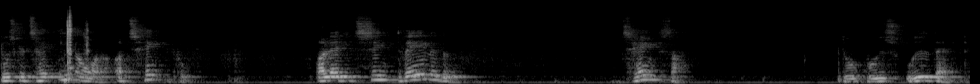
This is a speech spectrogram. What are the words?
du skal tage ind over dig og tænke på. Og lad dit sind dvæle ved. Tænk sig. Du er Guds udvalgte.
